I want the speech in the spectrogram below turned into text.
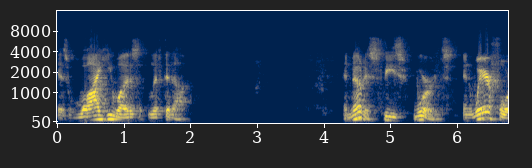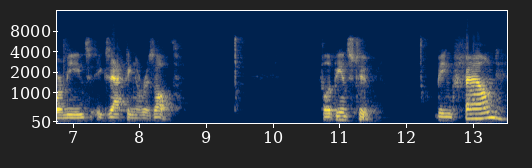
is why he was lifted up. And notice these words, and wherefore means exacting a result. Philippians 2 Being found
